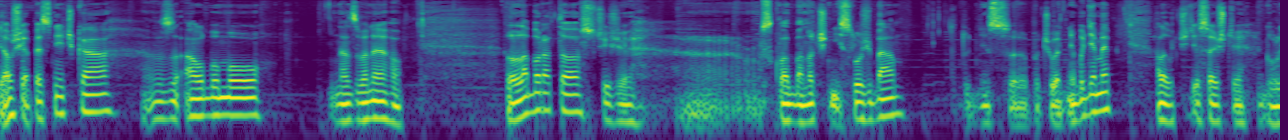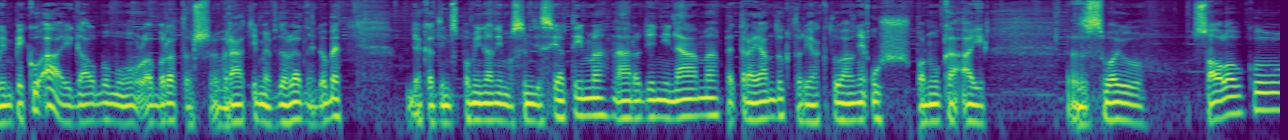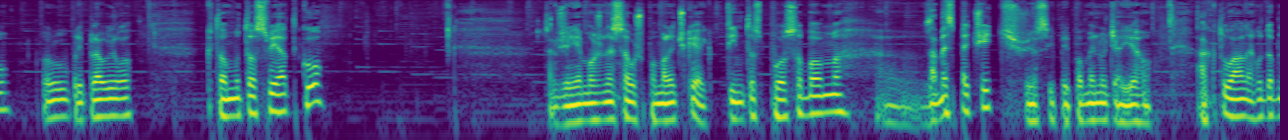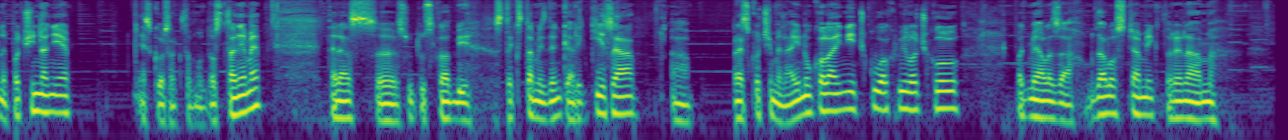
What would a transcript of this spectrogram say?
ďalšia pesnička z albumu nazvaného Laboratos, čiže e, skladba Noční služba. To tu dnes e, počúvať nebudeme, ale určite sa ešte k Olympiku a aj k albumu Laboratoř vrátime v dohľadnej dobe vďaka tým spomínaným 80. narodeninám Petra Jandu, ktorý aktuálne už ponúka aj svoju solovku, ktorú pripravilo k tomuto sviatku. Takže je možné sa už pomaličky aj týmto spôsobom e, zabezpečiť, že si pripomenúť aj jeho aktuálne hudobné počínanie. Neskôr sa k tomu dostaneme. Teraz e, sú tu skladby s textami Zdenka Rytířa a preskočíme na inú kolajničku o chvíľočku. Poďme ale za udalosťami, ktoré nám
